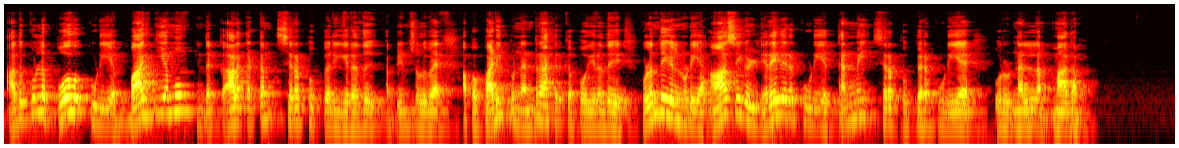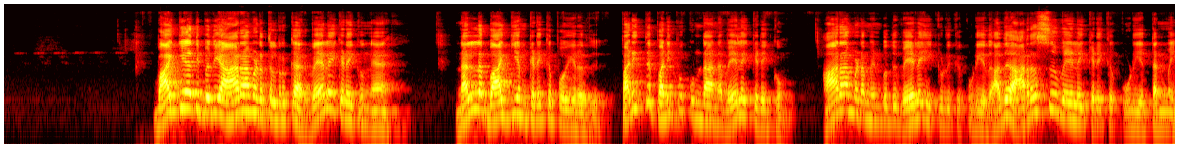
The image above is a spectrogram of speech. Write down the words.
அதுக்குள்ளே போகக்கூடிய பாக்கியமும் இந்த காலகட்டம் சிறப்பு பெறுகிறது அப்படின்னு சொல்லுவேன். அப்போ படிப்பு நன்றாக இருக்க போகிறது. குழந்தைகளினுடைய ஆசைகள் நிறைவேறக்கூடிய தன்மை சிறப்பு பெறக்கூடிய ஒரு நல்ல மாதம். பாக்கியாதிபதி ஆறாம் இடத்தில் இருக்கார். வேலை கிடைக்குங்க. நல்ல பாக்கியம் கிடைக்கப் போகிறது. படித்த படிப்புக்குண்டான வேலை கிடைக்கும். ஆறாம் இடம் என்பது வேலையை குறிக்கக்கூடியது. அது அரசு வேலை கிடைக்கக்கூடிய தன்மை.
